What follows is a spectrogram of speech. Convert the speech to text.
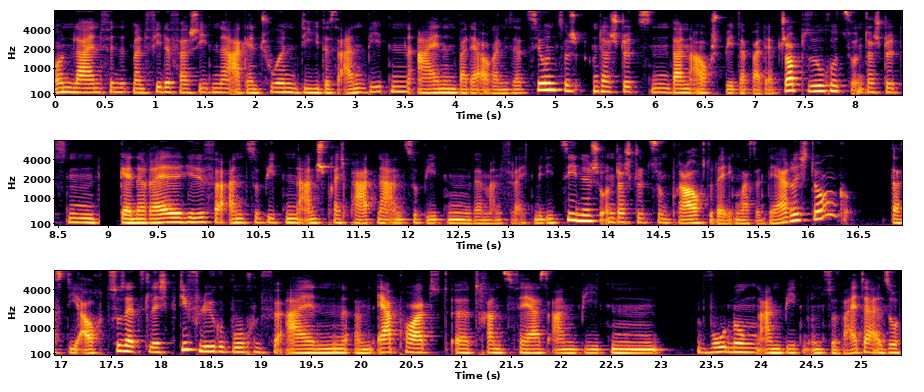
Online findet man viele verschiedene Agenturen, die das anbieten, einen bei der Organisation zu unterstützen, dann auch später bei der Jobsuche zu unterstützen, generell Hilfe anzubieten, Ansprechpartner anzubieten, wenn man vielleicht medizinische Unterstützung braucht oder irgendwas in der Richtung dass die auch zusätzlich die Flüge buchen für einen, ähm, Airport-Transfers anbieten, Wohnungen anbieten und so weiter. Also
